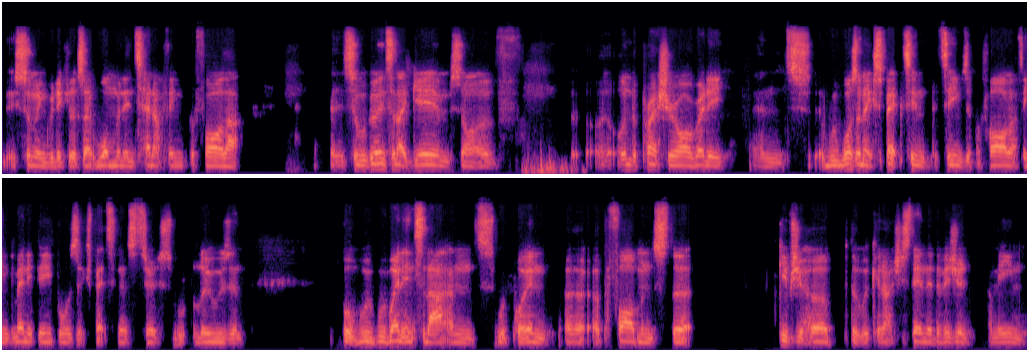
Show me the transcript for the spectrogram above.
it's something ridiculous, like one win in ten, I think, before that. And so we're going to that game sort of under pressure already, and we wasn't expecting the team to perform. I think many people was expecting us to lose, and but we, we went into that and we put in a, a, performance that gives you hope that we can actually stay in the division. I mean,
